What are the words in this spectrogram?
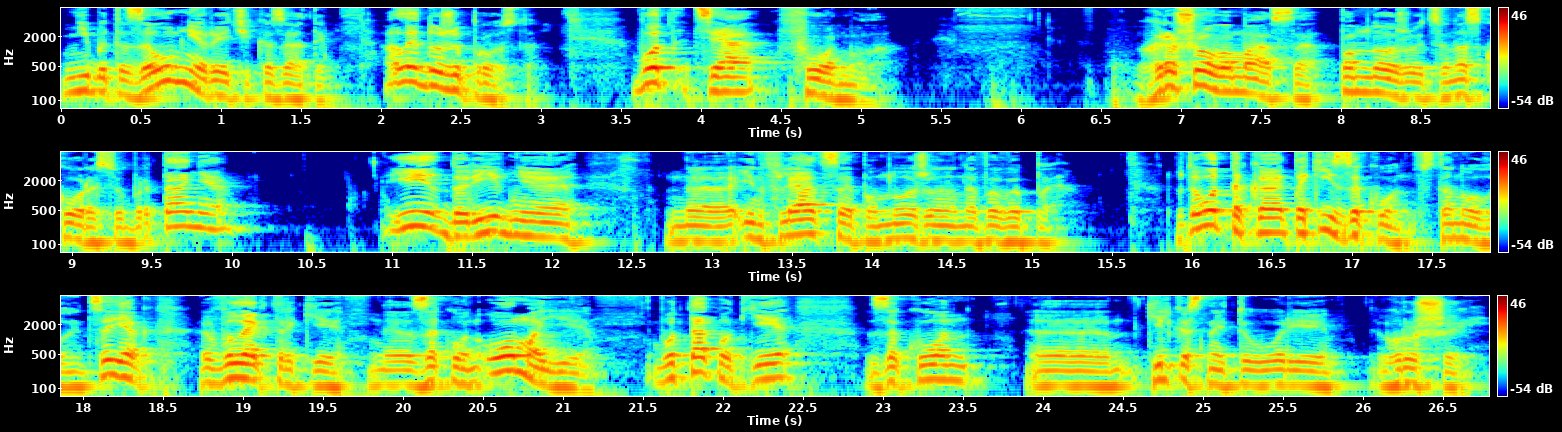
нібито заумні речі казати, але дуже просто. От ця формула. Грошова маса помножується на скорость обертання і дорівнює е, інфляція помножена на ВВП. Тобто, от така, такий закон встановлений. Це як в електрики е, закон Ома є. От так от є закон е, кількісної теорії грошей.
